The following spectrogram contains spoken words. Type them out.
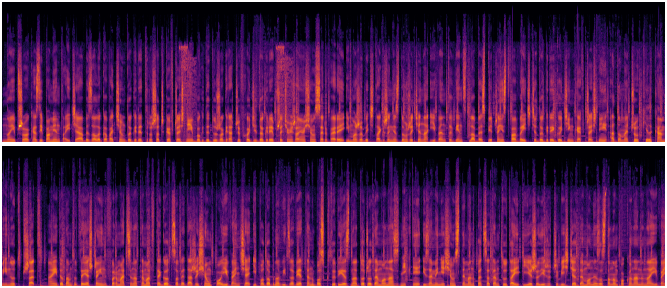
No i przy okazji pamiętajcie, aby zalogować się do gry troszeczkę wcześniej, bo gdy dużo graczy wchodzi do gry, przeciążają się serwery i może być tak, że nie zdążycie na event, więc dla bezpieczeństwa wejdźcie do gry godzinkę wcześniej, a do meczu kilka minut przed. A i dodam tutaj jeszcze informacje na temat tego, co wydarzy się po evencie i podobno widzowie ten boss, który jest na Dojo Demona zniknie i zamieni się z tym NPC-tem tutaj i jeżeli rzeczywiście demony zostaną pokonane na evencie,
